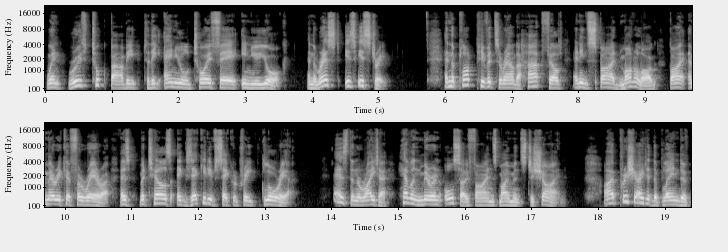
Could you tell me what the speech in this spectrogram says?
when Ruth took Barbie to the annual toy fair in New York, and the rest is history. And the plot pivots around a heartfelt and inspired monologue by America Ferrera as Mattel's executive secretary Gloria. As the narrator, Helen Mirren also finds moments to shine. I appreciated the blend of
